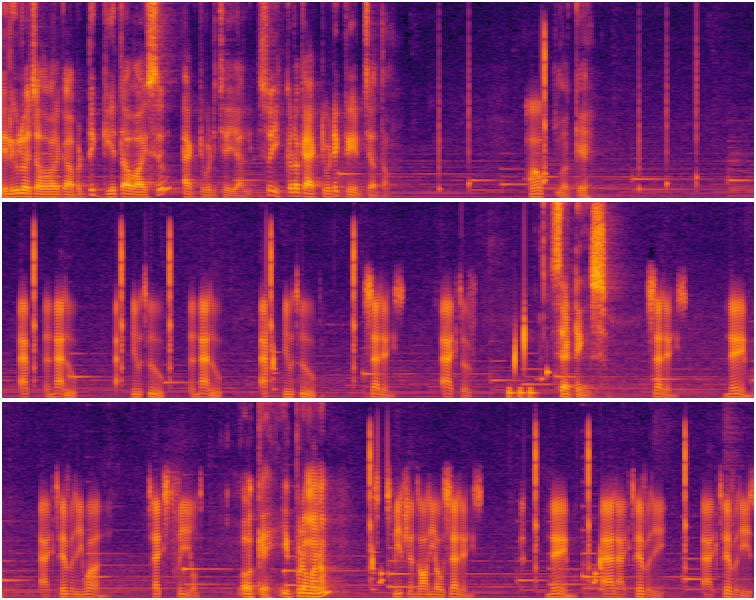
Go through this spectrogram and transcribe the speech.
తెలుగులో చదవాలి కాబట్టి గీత వాయిస్ యాక్టివేట్ చేయాలి సో ఇక్కడ ఒక యాక్టివిటీ క్రియేట్ చేద్దాం ఓకే యాప్ యూట్యూబ్ యూట్యూబ్ సరే active settings Settings. Name. Activity 1. Text field. Okay ఇప్పుడు మనం Speech and audio settings. Name. Add activity. Activities.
